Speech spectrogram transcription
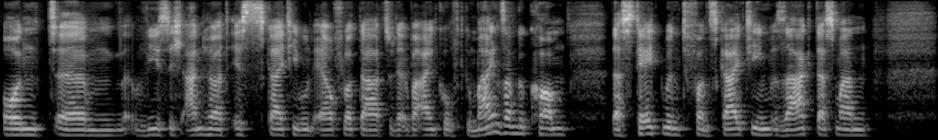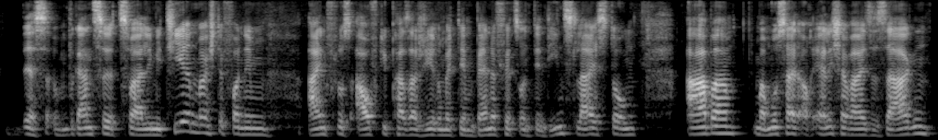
Und ähm, wie es sich anhört, ist SkyTeam und Aeroflot da zu der Übereinkunft gemeinsam gekommen. Das Statement von SkyTeam sagt, dass man das Ganze zwar limitieren möchte von dem Einfluss auf die Passagiere mit den Benefits und den Dienstleistungen, aber man muss halt auch ehrlicherweise sagen,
